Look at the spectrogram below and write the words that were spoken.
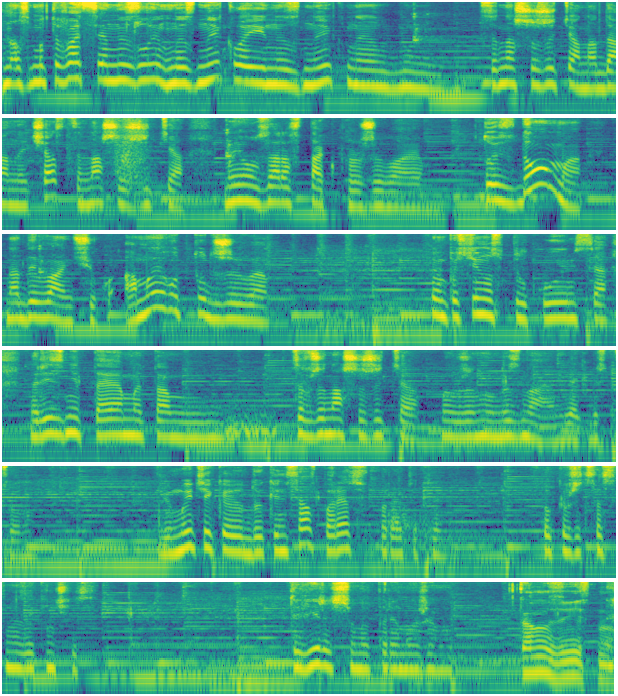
У нас мотивація не, зли, не зникла і не зникне. Ну, це наше життя на даний час, це наше життя. Ми його зараз так проживаємо. Хтось вдома на диванчику, а ми його тут живемо. Ми постійно спілкуємося на різні теми. Там. Це вже наше життя. Ми вже ну, не знаємо, як без цього. І ми тільки до кінця вперед, вперед іти, поки вже це все не закінчиться. Ти віриш, що ми переможемо? Та ну, звісно.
